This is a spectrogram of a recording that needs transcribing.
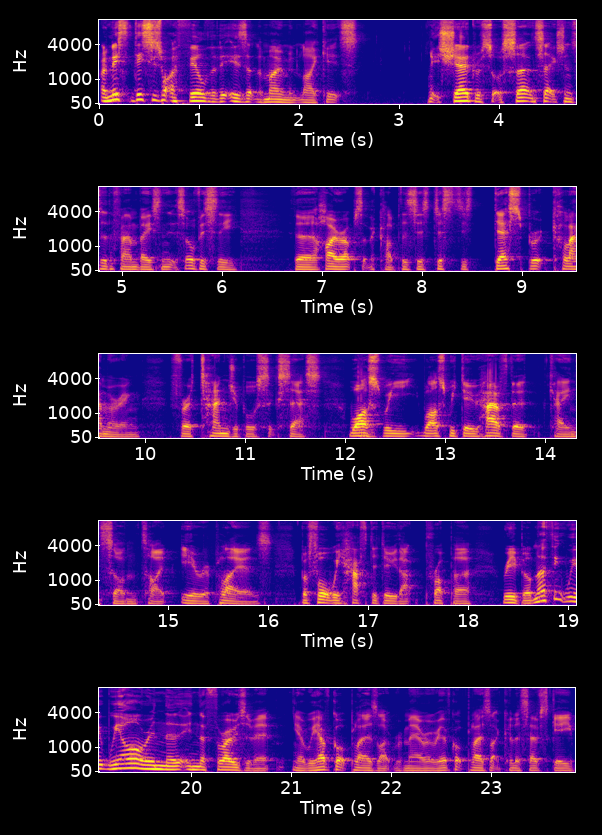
and this this is what I feel that it is at the moment. Like it's it's shared with sort of certain sections of the fan base and it's obviously the higher ups at the club. There's this just this desperate clamoring for a tangible success whilst we whilst we do have the Kane Son type era players before we have to do that proper rebuild. And I think we, we are in the in the throes of it. You know we have got players like Romero we have got players like Kulusevski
